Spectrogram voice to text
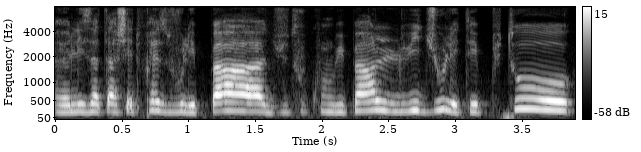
Euh, les attachés de presse voulaient pas du tout qu'on lui parle. Lui, Jules, était plutôt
